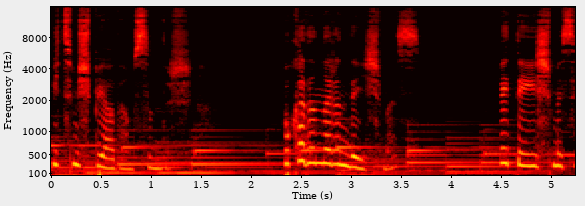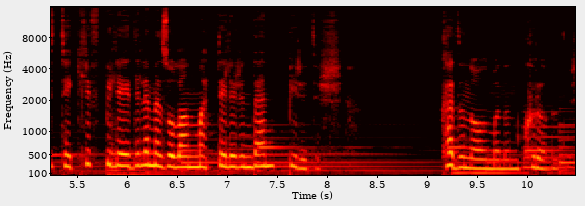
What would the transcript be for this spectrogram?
bitmiş bir adamsındır. Bu kadınların değişmez ve değişmesi teklif bile edilemez olan maddelerinden biridir. Kadın olmanın kuralıdır.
